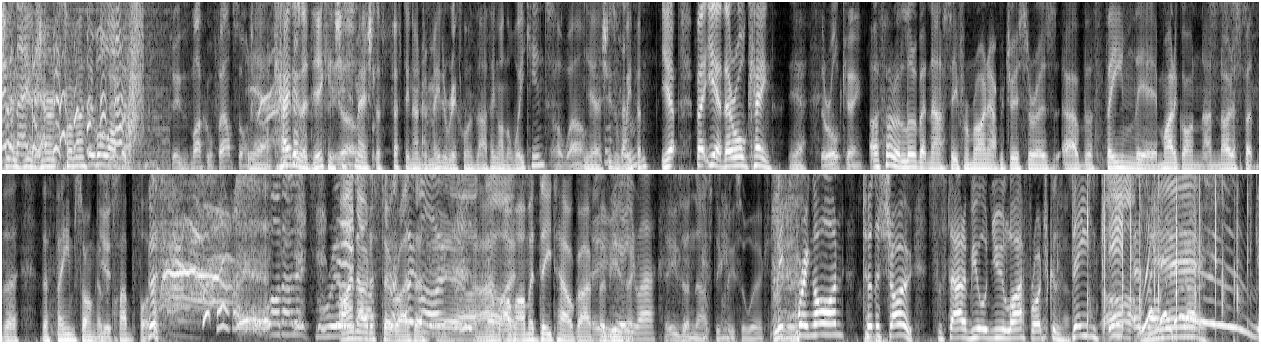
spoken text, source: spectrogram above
she was the endurance swimmer. They've all offered. Jesus, Michael Phelps on. Yeah. Katie Ledecky, she Yeah. smashed the 1500 metre record, I think, on the weekend. Oh, wow. Yeah, she's Awesome. a weapon. Yep. But yeah, they're all keen. Yeah. They're all keen. I thought a little bit nasty from Ryan, our producer, is uh, the theme there. Might have gone unnoticed, but the, the theme song is Yes. Clubfoot. Oh, no, that's really I noticed it, Riza. low. Um, I'm, I'm a detail guy for Yeah, music. Yeah, you are. He's a nasty piece of work. Let's Yeah. bring on to the show. It's the start of your new life, Rog, because Dean Kent Oh, is on the yes.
